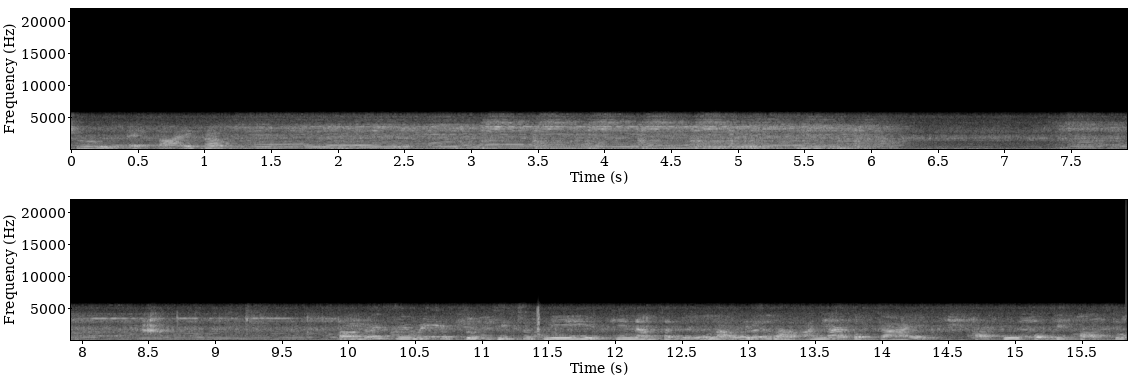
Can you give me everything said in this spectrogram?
True X ครับ ต่อด้วยซีรีส์สุดฮิตชุดนี้ที่นำเสนอเหล่าเรื่องราวอันน่าตกใจ ของผู้คนที่ต่อสู้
